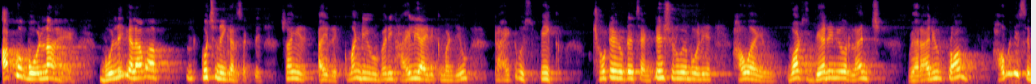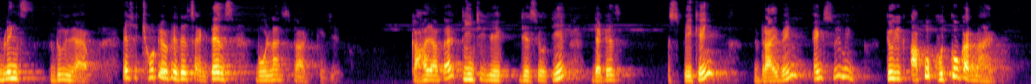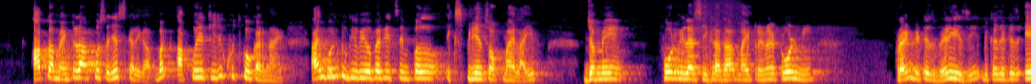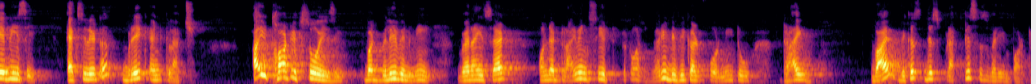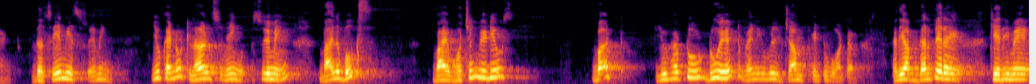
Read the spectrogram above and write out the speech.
आपको बोलना है। बोलने के अलावा आप कुछ नहीं कर सकते। So I I recommend you very highly I recommend you try to speak छोटे छोटे सेंटेंस शुरू में बोलिए how are you what's there in your lunch where are you from how many siblings do you have ऐसे छोटे छोटे से sentence बोलना स्टार्ट कीजिए। कहा जाता है, तीन चीज़ें जैसे होती हैं that is speaking driving and swimming क्योंकि आपको खुद को करना है। आपका मेंटर आपको सजेस्ट करेगा बट आपको ये चीज़ें खुद को करना है। I am going to give you a very simple experience of my life जब मैं फोर व्हीलर सीख रहा था my trainer told me friend it is very easy because it is A B C accelerator brake and clutch I thought it so easy but believe in me when I set on the driving seat it was very difficult for me to drive why because this practice is very important the same is swimming you cannot learn swimming swimming by the books By watching videos, but you have to do it when you will jump into water. यदि आप डरते रहे कि यदि मैं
